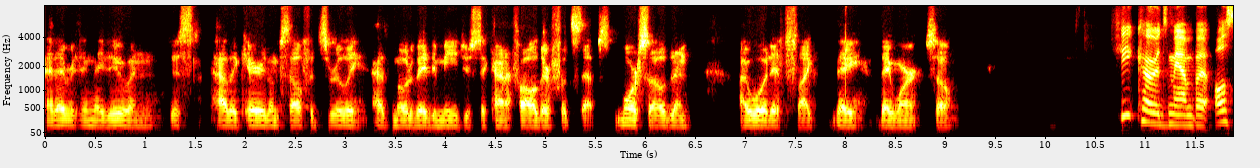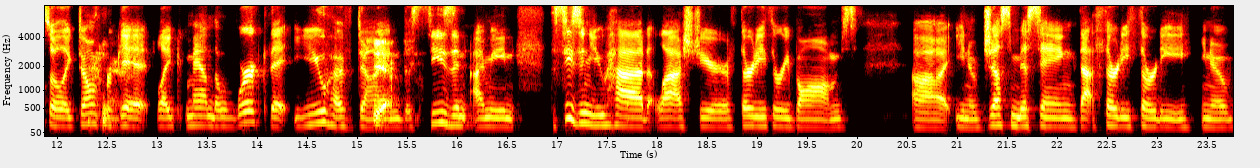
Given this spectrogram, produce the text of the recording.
at everything they do and just how they carry themselves, it's really has motivated me just to kind of follow their footsteps more so than I would if like they they weren't. So cheat codes, man, but also like don't forget, like, man, the work that you have done yeah. the season. I mean, the season you had last year, 33 bombs, uh, you know, just missing that 30-30, you know,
